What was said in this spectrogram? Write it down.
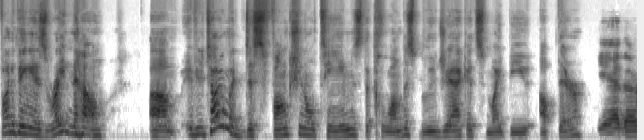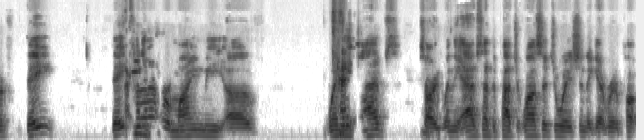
funny thing is, right now, um, if you're talking about dysfunctional teams, the Columbus Blue Jackets might be up there. Yeah, they're they they kind of remind me of when Can- the Avs. Sorry, when the Avs had the Patrick Roy situation, they get rid of Pa-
